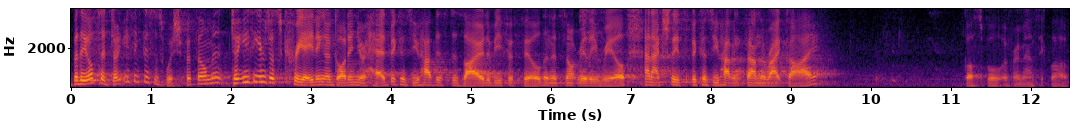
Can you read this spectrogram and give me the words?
but they all said, Don't you think this is wish fulfillment? Don't you think you're just creating a God in your head because you have this desire to be fulfilled and it's not really real? And actually, it's because you haven't found the right guy? Gospel of romantic love.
